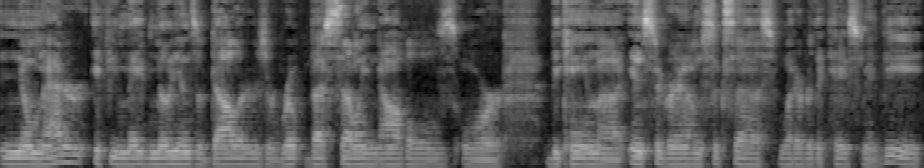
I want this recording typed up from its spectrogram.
No matter if you made millions of dollars or wrote best selling novels or became an Instagram success, whatever the case may be,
